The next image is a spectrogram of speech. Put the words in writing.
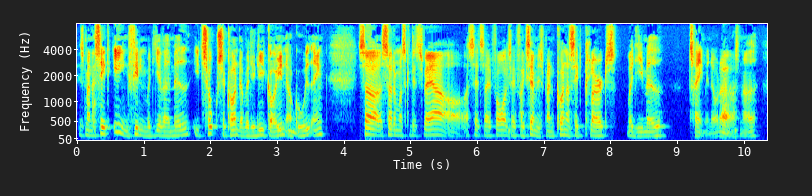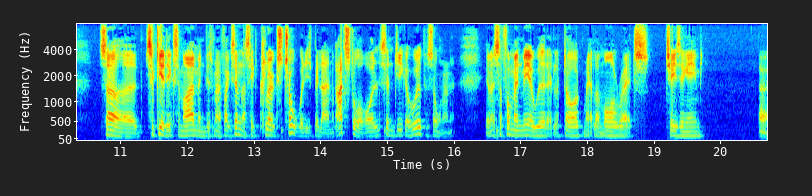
hvis man har set én film, hvor de har været med i to sekunder, hvor de lige går ind og går ud, ikke? Så, så er det måske lidt sværere at, at sætte sig i forhold til, for eksempel hvis man kun har set Clerks, hvor de er med tre minutter ja. eller sådan noget, så, så giver det ikke så meget, men hvis man for eksempel har set Clerks 2, hvor de spiller en ret stor rolle, selvom de ikke er hovedpersonerne, jamen så får man mere ud af det, eller Dogma, eller Mallrats, Chasing Amy. Ja.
